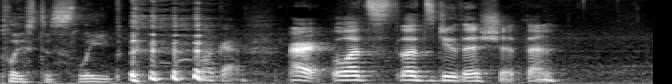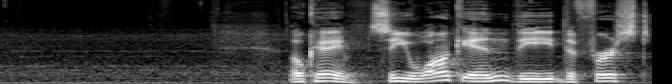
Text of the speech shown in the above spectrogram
place to sleep. Okay. All right. Well, let's let's do this shit then. Okay, so you walk in the the first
